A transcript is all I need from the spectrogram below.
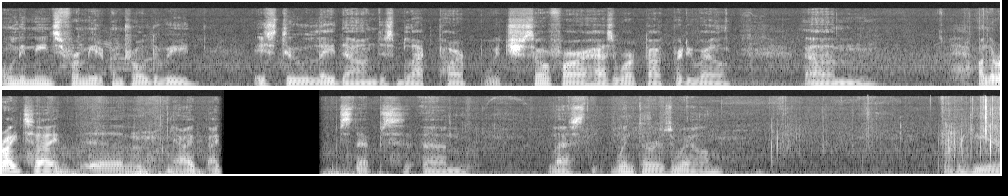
only means for me to control the weed is to lay down this black tarp which so far has worked out pretty well. Um, on the right side um, I, I steps um, last winter as well. Over here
